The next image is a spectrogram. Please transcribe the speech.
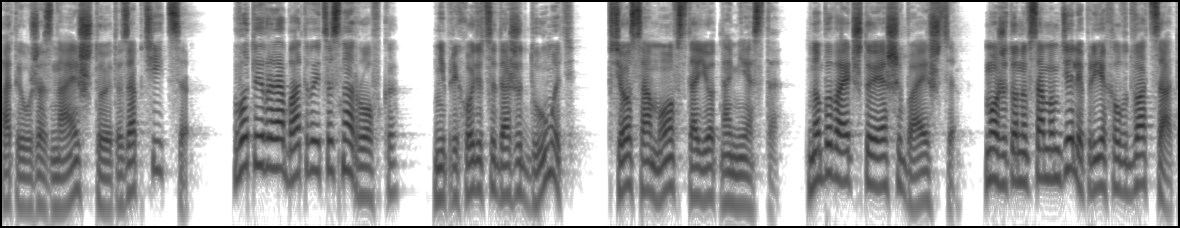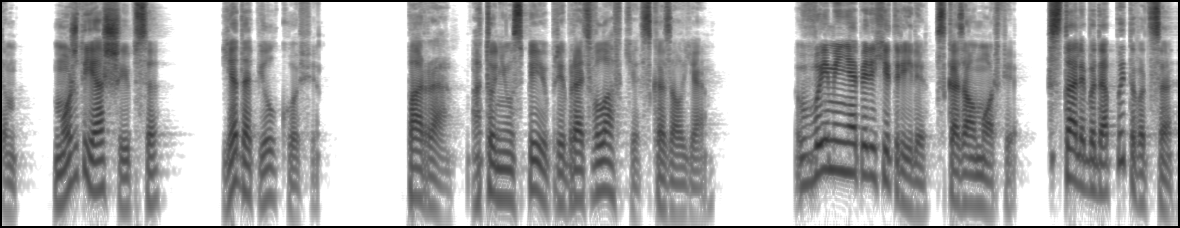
а ты уже знаешь, что это за птица. Вот и вырабатывается сноровка. Не приходится даже думать. Все само встает на место. Но бывает, что и ошибаешься. Может, он и в самом деле приехал в двадцатом. Может, я ошибся. Я допил кофе. «Пора, а то не успею прибрать в лавке», — сказал я. «Вы меня перехитрили», — сказал Морфи. «Стали бы допытываться,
